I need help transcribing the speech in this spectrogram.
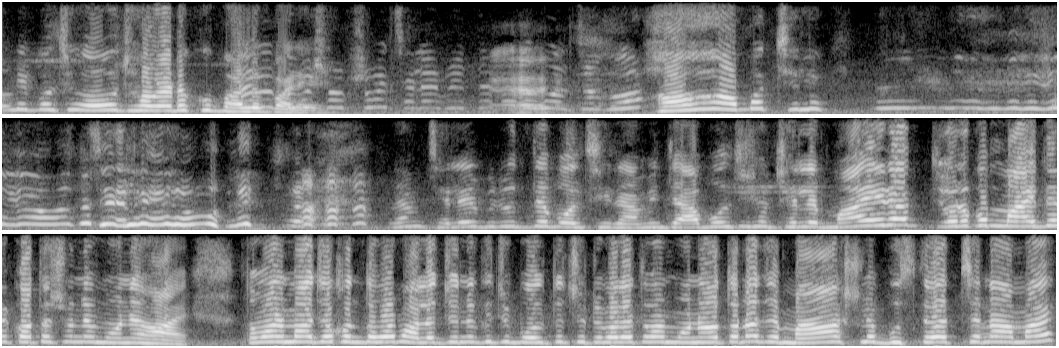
আমি বলছি ও ঝগড়াটা খুব ভালো পারে। সবসময় ছেলের বিরুদ্ধে কথা বলছো গো। হ্যাঁ হ্যাঁ, আমার ছেলে আমি ছেলের বিরুদ্ধে বলছি না আমি যা বলছি সব ছেলে মায়েরা ওরকম মায়েদের কথা শুনে মনে হয়। তোমার মা যখন তোমার ভালোর জন্য কিছু বলতো ছোটবেলায় তোমার মনে হতো না যে মা আসলে বুঝতে পারছে না আমায়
